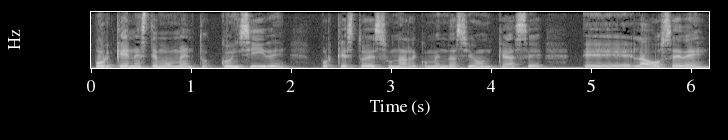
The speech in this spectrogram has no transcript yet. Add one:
¿por qué en este momento? Coincide porque esto es una recomendación que hace eh, la OCDE,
